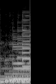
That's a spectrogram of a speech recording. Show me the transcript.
Bye.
